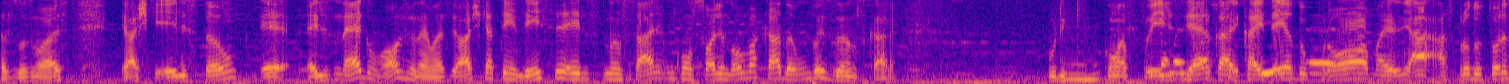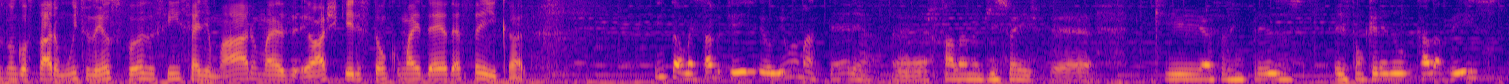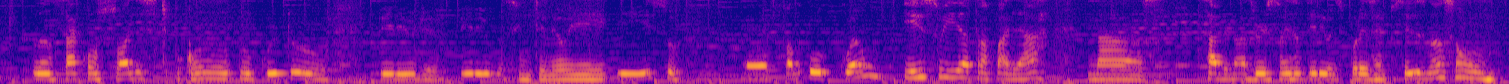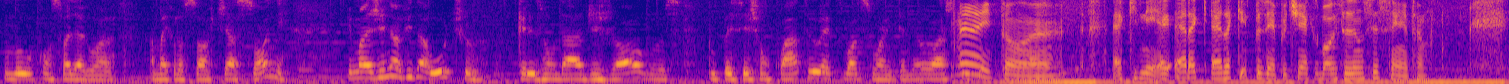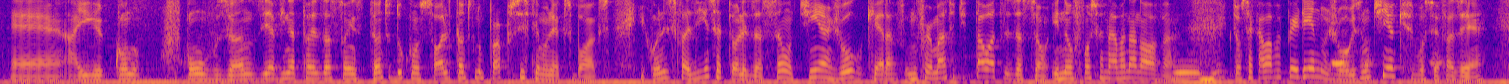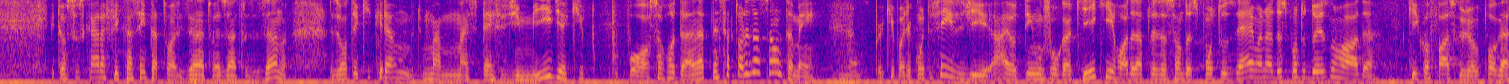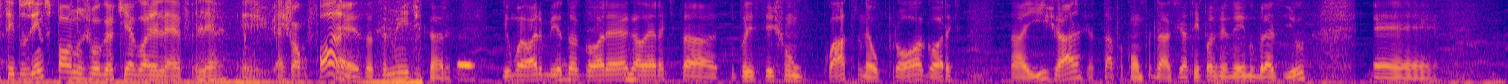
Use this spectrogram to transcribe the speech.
as duas maiores, eu acho que eles estão. é, eles negam, óbvio, né? Mas eu acho que a tendência é eles lançarem um console novo a cada um, dois anos, cara. Porque com a- eles mas eu vieram com a, com a ideia do é- Pro, mas a- as produtoras não gostaram muito, nem os fãs assim se animaram, mas eu acho que eles estão com uma ideia dessa aí, cara. Então, mas sabe que isso? eu li uma matéria é, falando disso aí, é, que essas empresas eles estão querendo cada vez lançar consoles tipo com um, um curto período, período assim, entendeu? E, e isso é, fala o quão isso ia atrapalhar nas sabe nas versões anteriores. Por exemplo, se eles lançam um, um novo console agora, a Microsoft e a Sony, imagine a vida útil que eles vão dar de jogos pro PlayStation 4 e o Xbox One, entendeu? Eu acho que É, isso- então, é, é que é- era, era que, por exemplo, eu tinha Xbox 360. É, aí quando, com os anos ia vindo atualizações tanto do console tanto no próprio sistema do Xbox. E quando eles faziam essa atualização, tinha jogo que era no formato de tal atualização e não funcionava na nova. Então você acabava perdendo o jogo, eles não tinham o que você fazer. Então se os caras ficam sempre atualizando, atualizando, atualizando, eles vão ter que criar uma, uma espécie de mídia que possa rodar nessa atualização também. Não. Porque pode acontecer isso de, ah, eu tenho um jogo aqui que roda na atualização 2.0, mas na 2.2 não roda. O que, que eu faço com o jogo? Pô, gastei 200 pau no jogo aqui, agora ele é, ele é, é, é jogo fora? É, exatamente, cara. E o maior medo agora é a galera que tá do PlayStation 4, né? O Pro agora que tá aí já, já tá pra comprar, já tem pra vender no Brasil. É,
